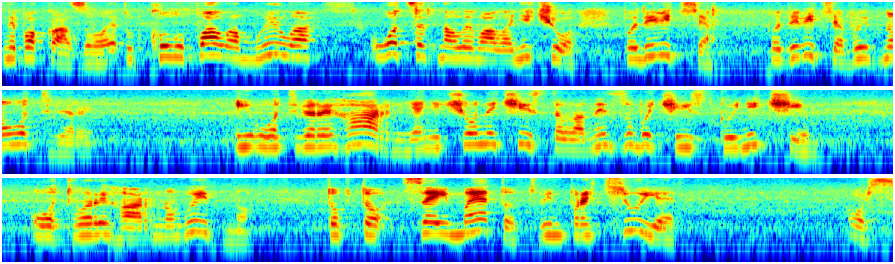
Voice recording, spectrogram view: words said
не показувала. Я тут колупала, мила, оцет наливала, нічого. Подивіться, подивіться, видно отвіри. І отвіри гарні. Я нічого не чистила, ні зубочисткою, нічим. Отвори гарно видно. Тобто цей метод він працює ось.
